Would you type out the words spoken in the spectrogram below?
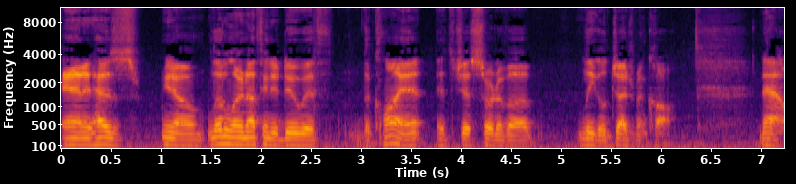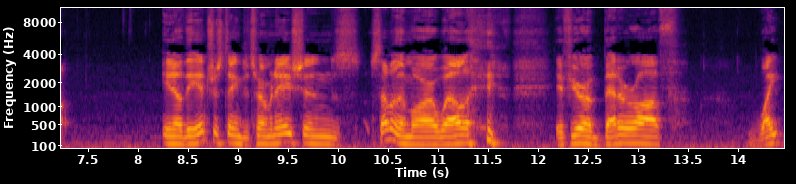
and it has you know little or nothing to do with the client. It's just sort of a legal judgment call. Now, you know the interesting determinations. Some of them are well. if you're a better off white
